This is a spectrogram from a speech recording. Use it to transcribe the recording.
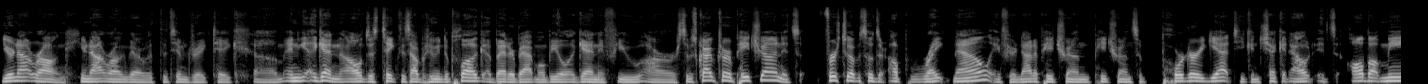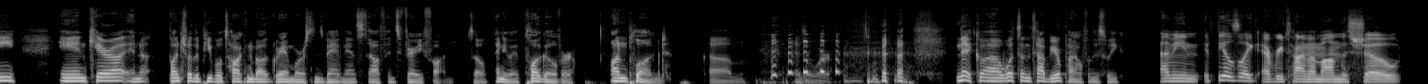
You're not wrong. You're not wrong there with the Tim Drake take. Um, and again, I'll just take this opportunity to plug a better Batmobile. Again, if you are subscribed to our Patreon, it's first two episodes are up right now. If you're not a Patreon Patreon supporter yet, you can check it out. It's all about me and Kara and a bunch of other people talking about Grant Morrison's Batman stuff. It's very fun. So anyway, plug over, unplugged, um, as it were. Nick, uh, what's on the top of your pile for this week? I mean, it feels like every time I'm on this show,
